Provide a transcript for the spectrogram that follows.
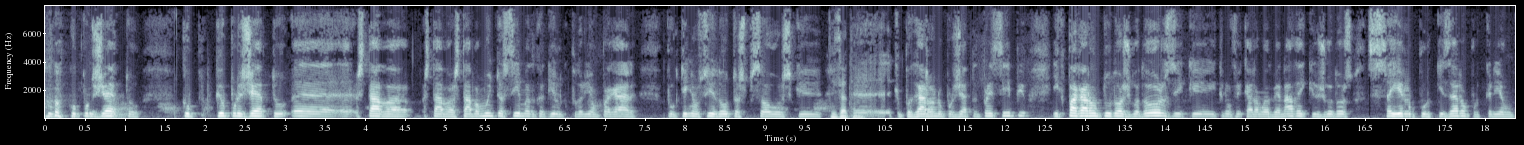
que, que o projeto que o, que o projeto eh, estava, estava, estava muito acima do que aquilo que poderiam pagar, porque tinham sido outras pessoas que, eh, que pegaram no projeto de princípio e que pagaram tudo aos jogadores e que, e que não ficaram a ver nada e que os jogadores saíram porque quiseram, porque queriam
